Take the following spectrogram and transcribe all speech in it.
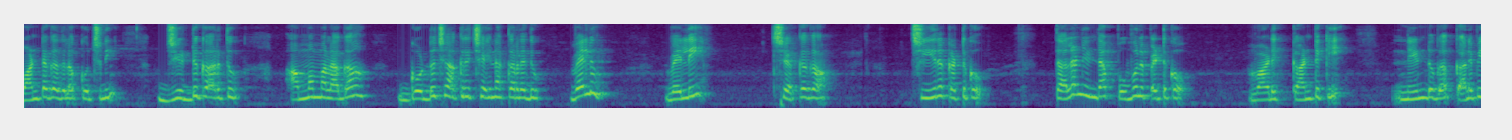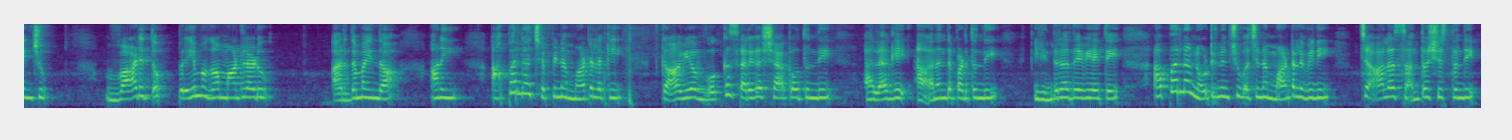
వంటగదిలో కూర్చుని జిడ్డు కారుతూ అమ్మమ్మలాగా గొడ్డు చాకరీ చేయనక్కర్లేదు వెళ్ళు. వెళ్ళి చక్కగా చీర కట్టుకో తల నిండా పువ్వులు పెట్టుకో. వాడి కంటికి నిండుగా కనిపించు. వాడితో ప్రేమగా మాట్లాడు. అర్థమైందా అని అపర్ణ చెప్పిన మాటలకి కావ్య ఒక్కసారిగా షాక్ అవుతుంది అలాగే ఆనందపడుతుంది. ఇందిరాదేవి అయితే అపర్ణ నోటి నుంచి వచ్చిన మాటలు విని చాలా సంతోషిస్తుంది.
